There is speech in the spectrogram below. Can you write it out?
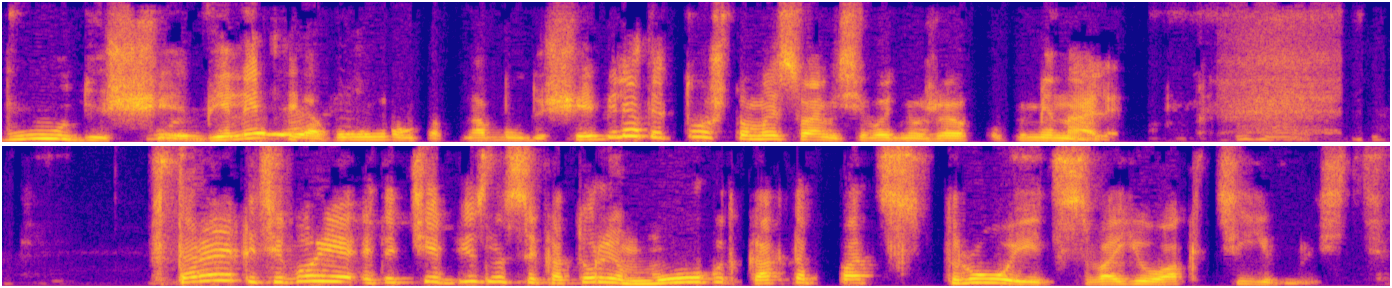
будущие билеты, абонементов на будущие билеты, то, что мы с вами сегодня уже упоминали. Вторая категория – это те бизнесы, которые могут как-то подстроить свою активность.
